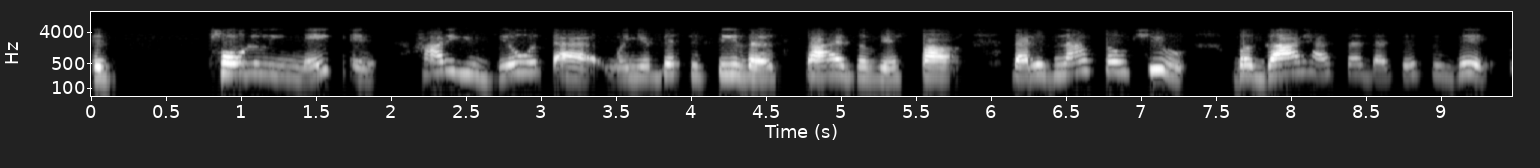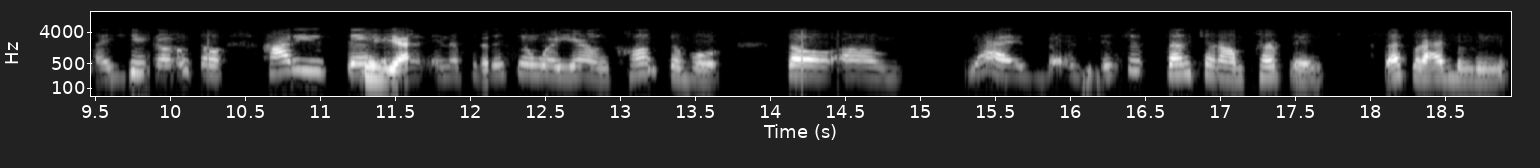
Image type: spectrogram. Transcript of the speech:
it's totally naked. How do you deal with that when you get to see the sides of your spouse that is not so cute, but God has said that this is it? Like you know, so how do you stay in, a, in a position where you're uncomfortable? So um, yeah, it's it's just centered on purpose. That's what I believe.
